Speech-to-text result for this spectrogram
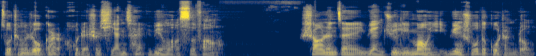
做成肉干或者是咸菜运往四方。商人在远距离贸易运输的过程中，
